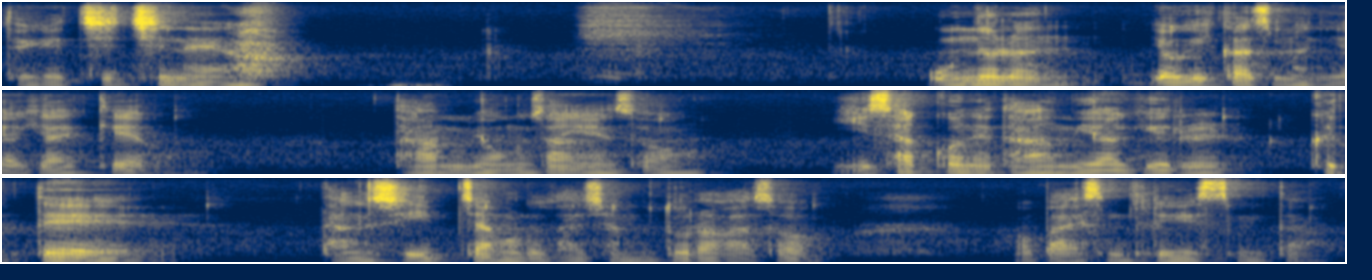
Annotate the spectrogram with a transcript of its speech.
되게 지치네요. 오늘은 여기까지만 이야기할게요. 다음 영상에서 이 사건의 다음 이야기를 그때 당시 입장으로 다시 한번 돌아가서 어, 말씀드리겠습니다.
